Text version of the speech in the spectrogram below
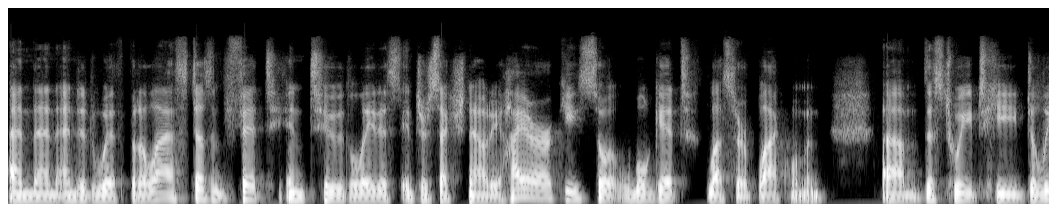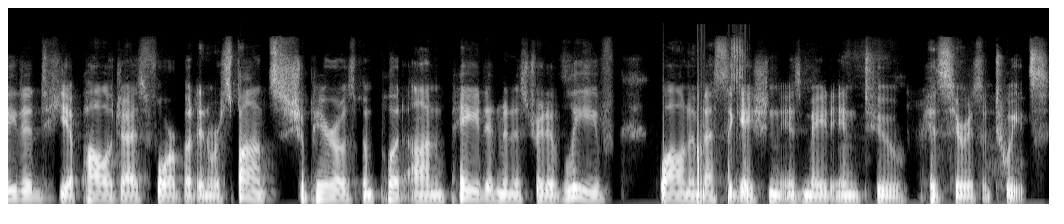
and then ended with, but alas, doesn't fit into the latest intersectionality hierarchy, so it will get lesser black woman. Um, this tweet he deleted, he apologized for, but in response, Shapiro has been put on paid administrative leave while an investigation is made into his series of tweets.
